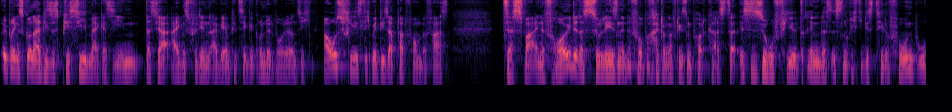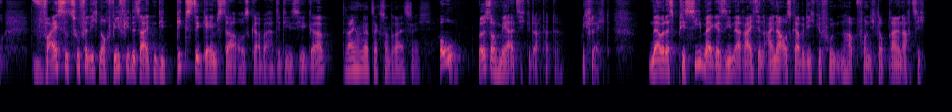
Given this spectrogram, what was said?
Übrigens, Gunnar, dieses PC-Magazine, das ja eigens für den IBM-PC gegründet wurde und sich ausschließlich mit dieser Plattform befasst, das war eine Freude, das zu lesen in der Vorbereitung auf diesen Podcast. Da ist so viel drin. Das ist ein richtiges Telefonbuch. Weißt du zufällig noch, wie viele Seiten die dickste GameStar-Ausgabe hatte, die es je gab? 336. Oh, das ist doch mehr, als ich gedacht hatte. Nicht schlecht. Na, aber das PC Magazine erreicht in einer Ausgabe, die ich gefunden habe, von ich glaube 83,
